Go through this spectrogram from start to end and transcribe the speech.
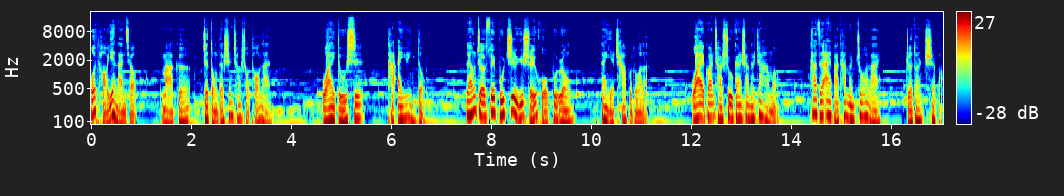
我讨厌篮球，马格只懂得伸长手投篮。我爱读诗，他爱运动，两者虽不至于水火不容，但也差不多了。我爱观察树干上的蚱蜢，他则爱把它们捉来，折断翅膀。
